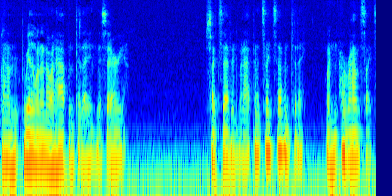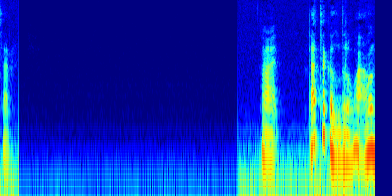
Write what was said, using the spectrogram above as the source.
And I really want to know what happened today in this area. Site 7 what happened at site 7 today? When around site 7 all right that took a little while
